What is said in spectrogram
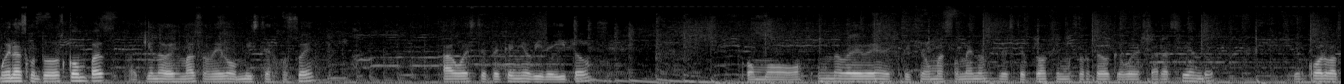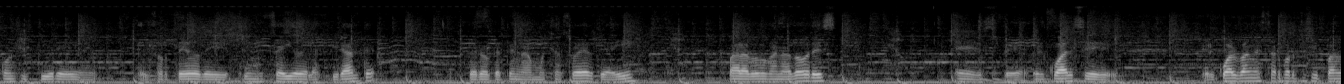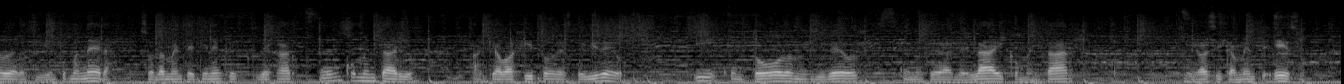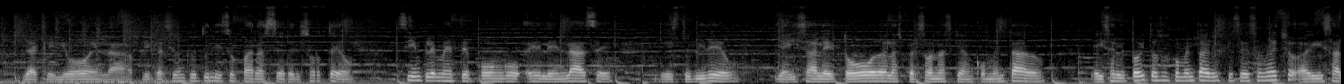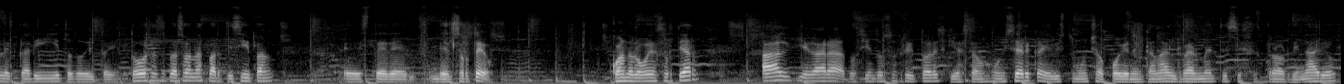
Buenas con todos compas, aquí una vez más su amigo Mr. Josué. Hago este pequeño videito como una breve descripción más o menos de este próximo sorteo que voy a estar haciendo, el cual va a consistir en el sorteo de un sello del aspirante. Espero que tengan mucha suerte ahí. Para los ganadores, este, el cual se el cual van a estar participando de la siguiente manera solamente tienen que dejar un comentario aquí abajito de este video y en todos mis videos tienen que darle like comentar y básicamente eso ya que yo en la aplicación que utilizo para hacer el sorteo simplemente pongo el enlace de este video y ahí sale todas las personas que han comentado y ahí sale todos esos comentarios que ustedes han hecho ahí sale clarito todito ahí. todas esas personas participan este, del, sorteo. ¿Cuándo lo voy a sortear? Al llegar a 200 suscriptores, que ya estamos muy cerca y he visto mucho apoyo en el canal. Realmente es extraordinario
